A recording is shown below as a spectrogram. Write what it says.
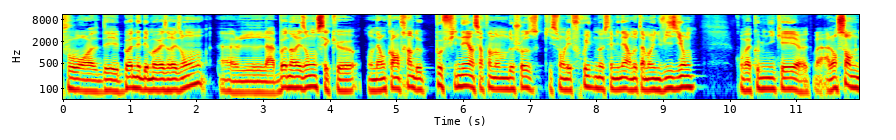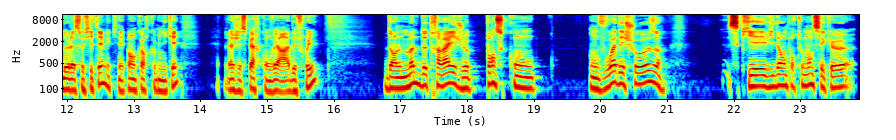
pour des bonnes et des mauvaises raisons. Euh, la bonne raison, c'est que on est encore en train de peaufiner un certain nombre de choses qui sont les fruits de nos séminaires, notamment une vision qu'on va communiquer euh, à l'ensemble de la société, mais qui n'est pas encore communiquée. Là, j'espère qu'on verra des fruits. Dans le mode de travail, je pense qu'on on voit des choses. Ce qui est évident pour tout le monde, c'est que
